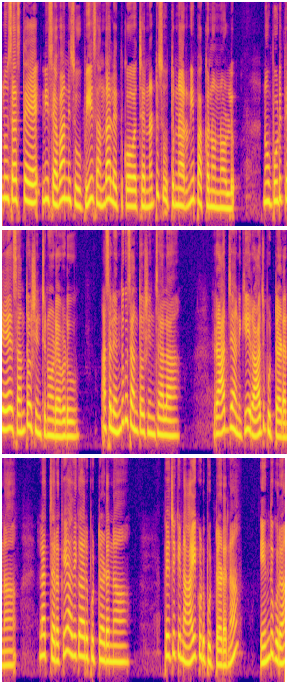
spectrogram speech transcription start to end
నువ్వు సస్తే నీ శవాన్ని చూపి సందాలెత్తుకోవచ్చన్నట్టు చూస్తున్నారు నీ పక్కనున్నోళ్ళు. నువ్వు పుడితే సంతోషించినోడెవడు? అసలెందుకు సంతోషించాలా? రాజ్యానికి రాజు పుట్టాడనా? లచ్చలకే అధికారి పుట్టాడనా? పెచికి నాయకుడు పుట్టాడనా? ఎందుకురా?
